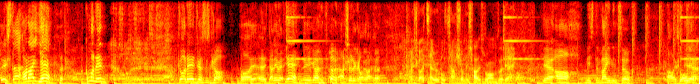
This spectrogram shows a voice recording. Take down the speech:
Who's that? All right, yeah. Come on in. Got an hairdresser's car. Oh, uh, Danny Rich. Yeah, there you go. I should have got that. Yeah. Oh, he's got a terrible tash on his Alex Walmsley. Yeah. yeah. Oh, Mr. Vane himself. Alex Walker. Yeah.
